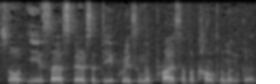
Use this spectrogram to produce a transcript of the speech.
So E says there's a decrease in the price of a complement good.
